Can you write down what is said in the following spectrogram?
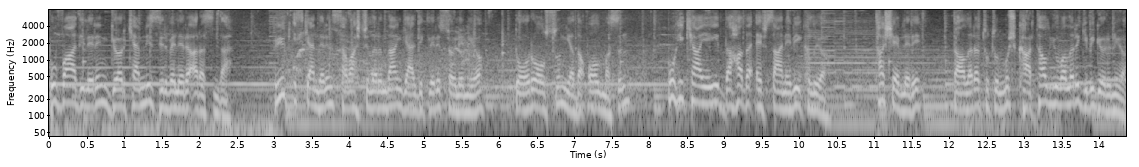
bu vadilerin görkemli zirveleri arasında. Büyük İskender'in savaşçılarından geldikleri söyleniyor. Doğru olsun ya da olmasın bu hikayeyi daha da efsanevi kılıyor. Taş evleri dağlara tutunmuş kartal yuvaları gibi görünüyor.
